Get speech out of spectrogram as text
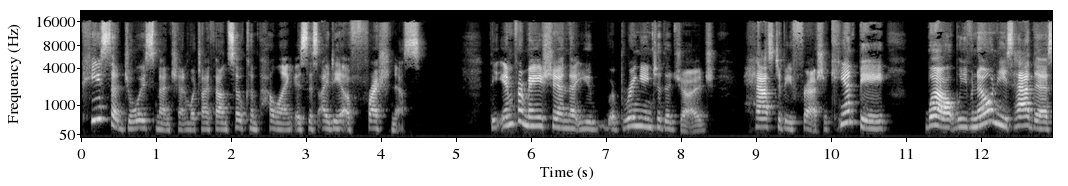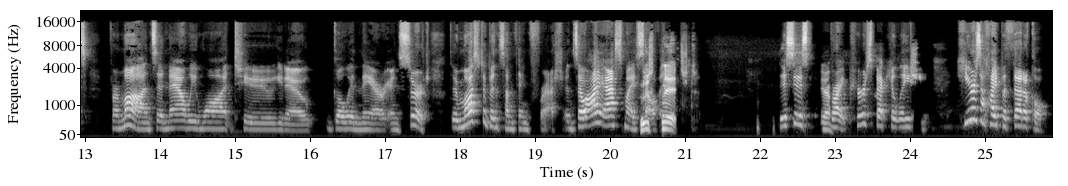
piece that Joyce mentioned, which I found so compelling, is this idea of freshness. The information that you are bringing to the judge has to be fresh. It can't be, well, we've known he's had this for months and now we want to, you know, go in there and search. There must have been something fresh. And so I asked myself, Who snitched? This is yeah. right, pure speculation. Here's a hypothetical.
